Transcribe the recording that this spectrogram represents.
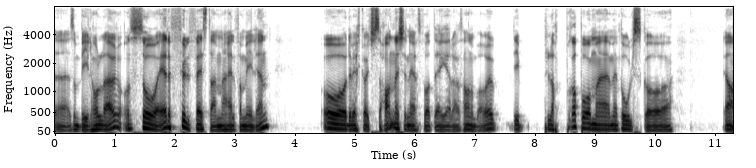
eh, som bilholder. Og så er det full FaceTime med hele familien. Og det virker jo ikke som han er sjenert for at jeg er der. Så han er bare De plaprer på med, med polsk og ja,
